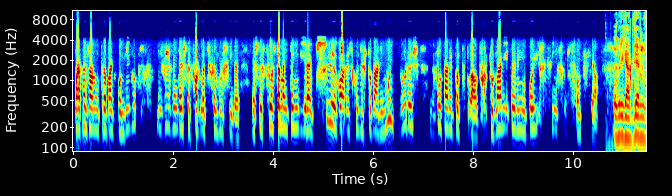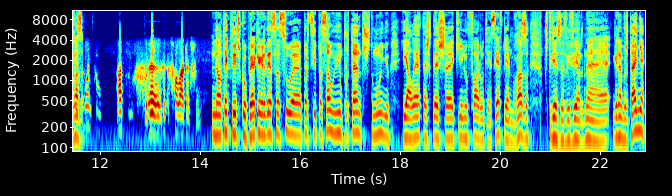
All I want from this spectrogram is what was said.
para arranjar um trabalho contigo e vivem desta forma desfavorecida. Estas pessoas também têm direito, se agora as coisas se tornarem muito duras, de voltarem para Portugal, de retornarem e terem apoio e instituição social. Obrigado, Guilherme Rosa. Muito uh, falar assim. Não tem que pedir desculpa, é que agradeço a sua participação e o importante testemunho e alertas que deixa aqui no Fórum TSF. Guilherme Rosa, português a viver na Grã-Bretanha,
